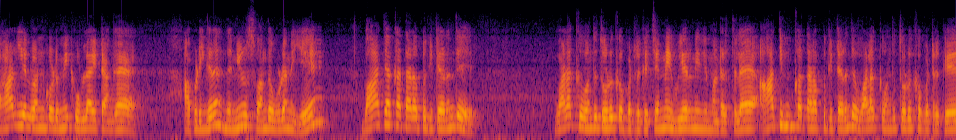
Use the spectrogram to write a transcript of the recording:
பாலியல் வன்கொடுமைக்கு உள்ளாயிட்டாங்க. அப்படிங்கிற இந்த நியூஸ் வந்த உடனேயே பாஜக தரப்புக்கிட்டேருந்து வழக்கு வந்து தொடுக்கப்பட்டிருக்கு. சென்னை உயர்நீதிமன்றத்தில் அதிமுக தரப்புக்கிட்டேருந்து வழக்கு வந்து தொடுக்கப்பட்டிருக்கு.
